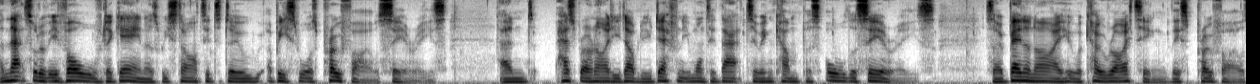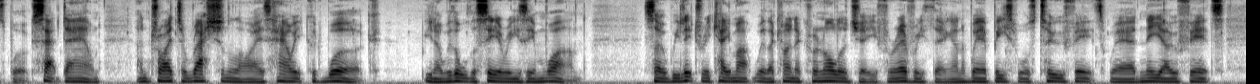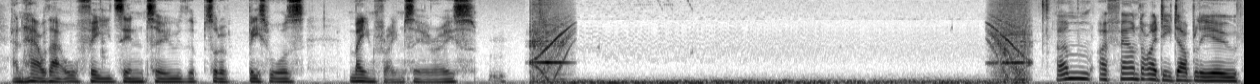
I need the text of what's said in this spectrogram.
and that sort of evolved again as we started to do a Beast Wars Profiles series. And Hasbro and IDW definitely wanted that to encompass all the series. So Ben and I, who were co-writing this profiles book, sat down and tried to rationalize how it could work, you know, with all the series in one. So we literally came up with a kind of chronology for everything and where Beast Wars 2 fits, where Neo fits, and how that all feeds into the sort of Beast Wars mainframe series. Um, I found IDW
